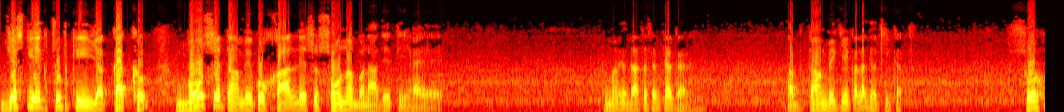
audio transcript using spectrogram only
جس کی ایک چٹکی یا ککھ بہت سے تانبے کو خالص سونا بنا دیتی ہے۔ تو میں نے کہا، داتا صاحب کیا کہہ رہے ہیں؟ اب تانبے کی ایک الگ حقیقت، سرخ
